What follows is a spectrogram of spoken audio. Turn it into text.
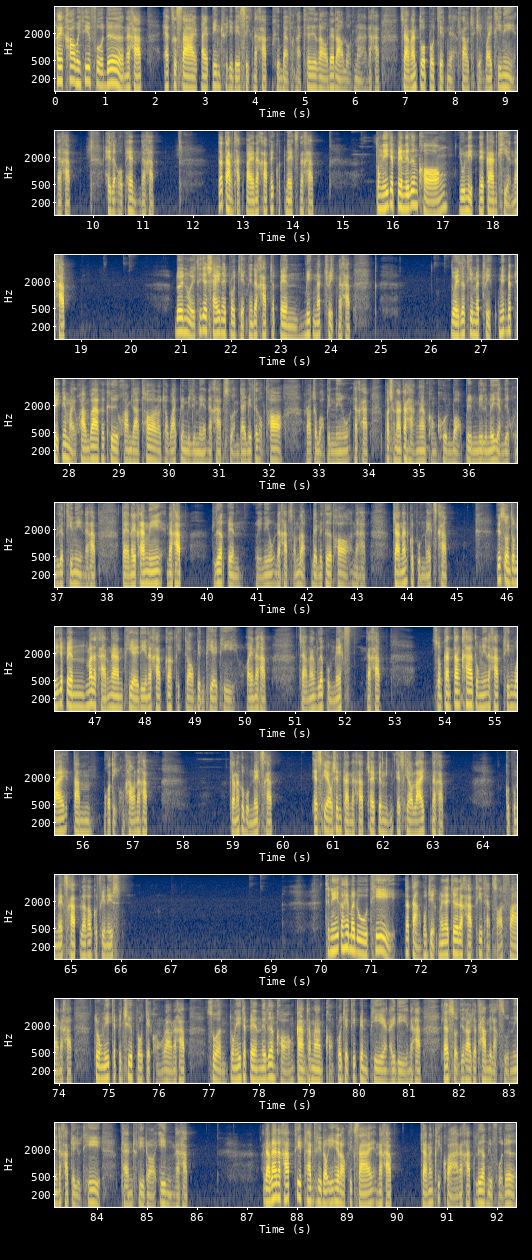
ให้เข้าไปที่โฟลเดอร์นะครับ exercise piping 3d basic นะครับ คือแบบฝึกหัดที่เราได้ดาวน์โหลดมานะครับ จากนั้นตัวโปรเจกต์เนี่ย เราจะเก็บไว้ที่นี่นะครับ ให้เรา open นะครับ หน้าต่างถัดไปนะครับ ให้กด next นะครับ ตรงนี้จะเป็นในเรื่องของ unit ในการเขียนนะครับ โดยหน่วยที่จะใช้ในโปรเจกต์นี้นะครับ จะเป็น Mix Matrix นะครับ โดยเลือกที่ Metric Mix Metric นี่หมายความว่าก็คือความยาวท่อเราจะวัดเป็นมิลลิเมตรนะครับ ส่วน diameter ของท่อเราจะบอกเป็นนิ้วนะครับ เพราะฉะนั้นถ้าหากงานของคุณบอกเป็นมิลลิเมตรอย่างเดียวคุณเลือกที่นี่นะครับ แต่ในครั้งนี้นะครับ เลือกเป็นหน่วยนิ้วนะครับสำหรับ diameter ท่อนะครับ จากนั้นกดปุ่ม next ครับ ในส่วนตรงนี้จะเป็นมาตรฐานงาน PID นะครับ ก็คลิกจองเป็น PIP ไว้นะครับ จากนั้นเลือกปุ่ม next นะครับ ส่วนการตั้งค่าตรงนี้นะครับ ทิ้งไว้ตามปกติของเขานะครับ จากนั้นกดปุ่ม next ครับ SQL เช่นกันนะครับ ใช้เป็น SQL Lite นะครับ กดปุ่ม next ครับ แล้วก็กด finish ทีนี้ก็ให้มาดูที่หน้าต่าง Project Manager นะครับ ที่แท็บ Source File นะครับ ตรงนี้จะเป็นชื่อโปรเจกต์ของเรานะครับ ส่วนตรงนี้จะเป็นในเรื่องของการทำงานของโปรเจกต์ที่เป็น PNID นะครับ และส่วนที่เราจะทำในหลักสูตรนี้นะครับ จะอยู่ที่ Plan 3D Drawing นะครับ อันดับแรกนะครับที่ Plan 3D Drawing ให้เราคลิกซ้ายนะครับ จากนั้นคลิกขวานะครับ เลือก New Folder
